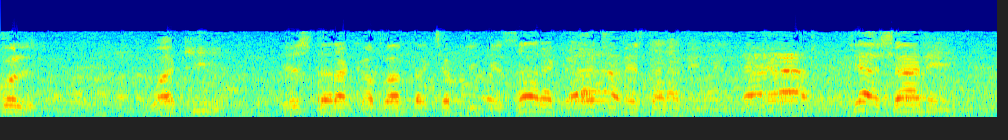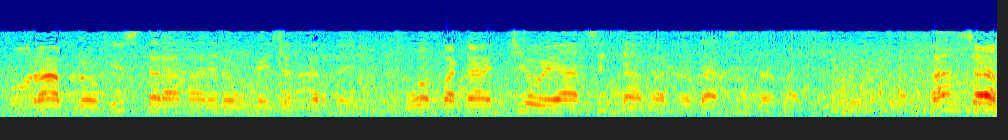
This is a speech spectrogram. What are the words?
بالکل. واقعی اس طرح کا برتا چھپڑی کے سارا کراچی میں اس طرح نہیں ملتا. کیا شان ہے. اور آپ لوگ اس طرح ہمارے لوگوں کی عزت کرتے ہیں. وہ پٹان جیو یار زندہ باد پٹان زندہ باد. خان صاحب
